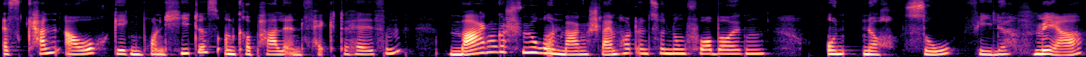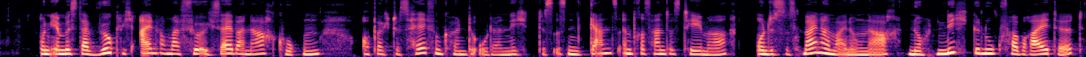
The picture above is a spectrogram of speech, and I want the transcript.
Es kann auch gegen Bronchitis und grippale Infekte helfen, Magengeschwüre und Magenschleimhautentzündung vorbeugen und noch so viele mehr. Und ihr müsst da wirklich einfach mal für euch selber nachgucken, ob euch das helfen könnte oder nicht. Das ist ein ganz interessantes Thema und es ist meiner Meinung nach noch nicht genug verbreitet.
